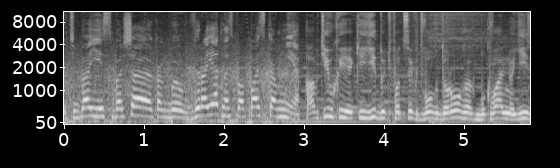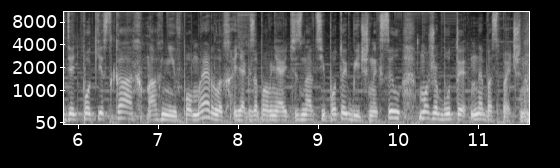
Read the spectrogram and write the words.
У тебя есть большая, как бы, вероятность попасть ко мне. Автівки, які їдуть по цих двох дорогах, буквально їздять по кістках, а гнів померлих, як запевняють знавці потойбічних сил, може бути небезпечним.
